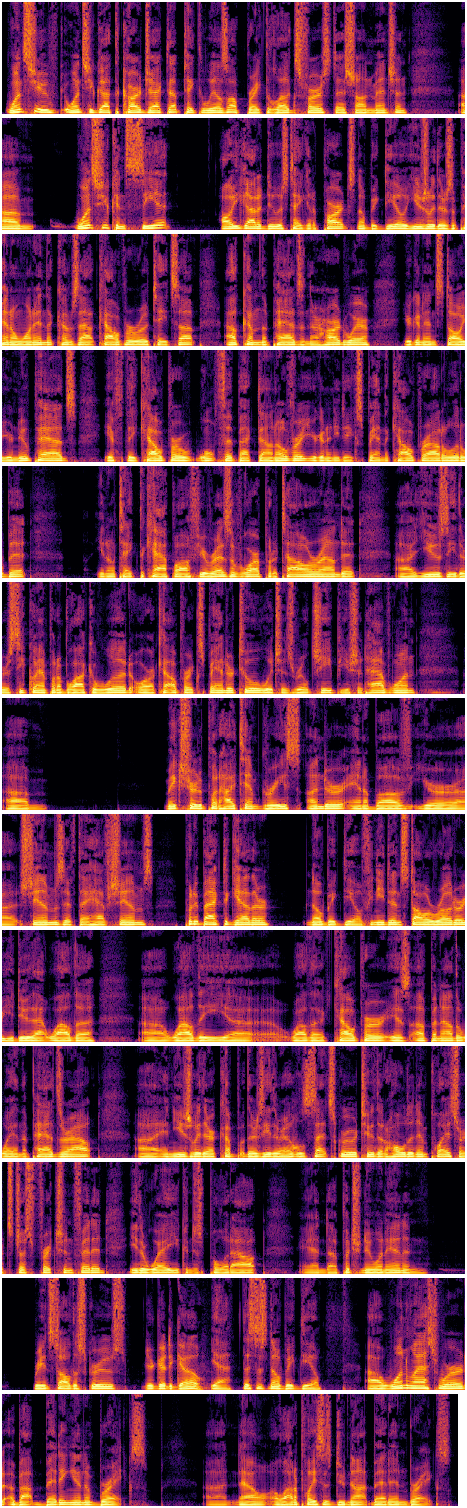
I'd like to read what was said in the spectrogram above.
once you once you got the car jacked up, take the wheels off, break the lugs first, as Sean mentioned. Um, once you can see it, all you got to do is take it apart. It's no big deal. Usually there's a pin on one end that comes out, caliper rotates up. Out come the pads and their hardware. You're going to install your new pads. If the caliper won't fit back down over it, you're going to need to expand the caliper out a little bit. You know, take the cap off your reservoir, put a towel around it. Uh, use either a C clamp on a block of wood or a caliper expander tool, which is real cheap. You should have one. Um, make sure to put high temp grease under and above your uh, shims if they have shims. Put it back together. No big deal. If you need to install a rotor, you do that while the uh, while the uh, while the caliper is up and out of the way and the pads are out. Uh, and usually there are a couple. There's either a little set screw or two that hold it in place, or it's just friction fitted. Either way, you can just pull it out and uh, put your new one in and reinstall the screws. You're good to go. Yeah, this is no big deal. Uh, one last word about bedding in of brakes. Uh, now, a lot of places do not bed in brakes.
